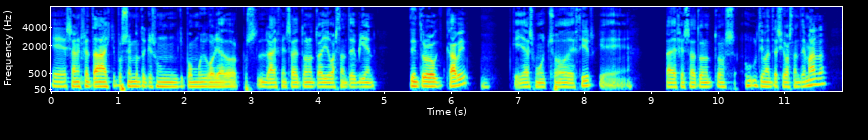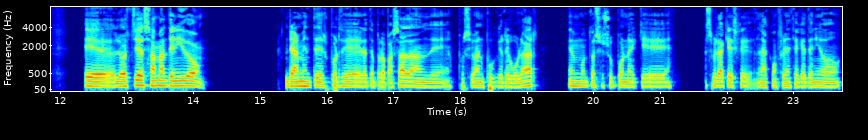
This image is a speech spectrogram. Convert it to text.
eh, se han enfrentado a equipos en que es un equipo muy goleador, pues la defensa de Toronto ha ido bastante bien dentro de lo que cabe, que ya es mucho decir que la defensa de Toronto últimamente ha sido bastante mala. los Jets han mantenido realmente después de la temporada pasada, donde pues iban un poco irregular, en montón se supone que es verdad que es que la conferencia que ha tenido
